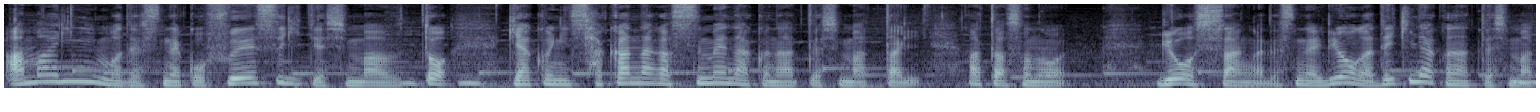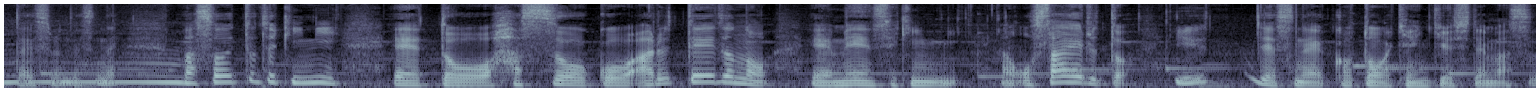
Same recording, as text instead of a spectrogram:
あまりにもですねこう増えすぎてしまうと、逆に魚が住めなくなってしまったり、あとはその漁師さんがですね漁ができなくなってしまったりするんですね。まあそういった時にえっ、ー、とハスをこうある程度の面積に抑えるというですねことを研究しています。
